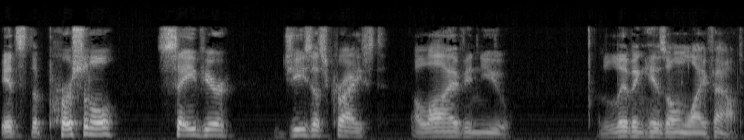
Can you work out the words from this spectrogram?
It's the personal Savior, Jesus Christ, alive in you, living his own life out.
